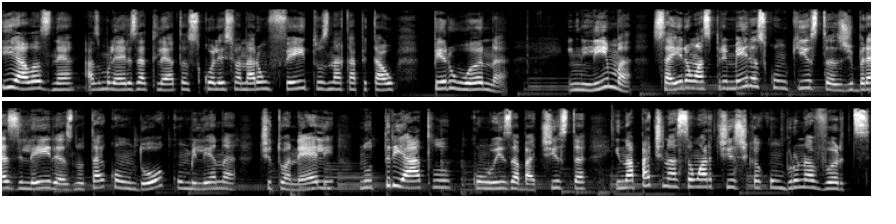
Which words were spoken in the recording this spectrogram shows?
E elas, né, as mulheres atletas, colecionaram feitos na capital peruana. Em Lima, saíram as primeiras conquistas de brasileiras no taekwondo com Milena Titonelli, no triatlo com Luísa Batista e na patinação artística com Bruna Wirtz.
